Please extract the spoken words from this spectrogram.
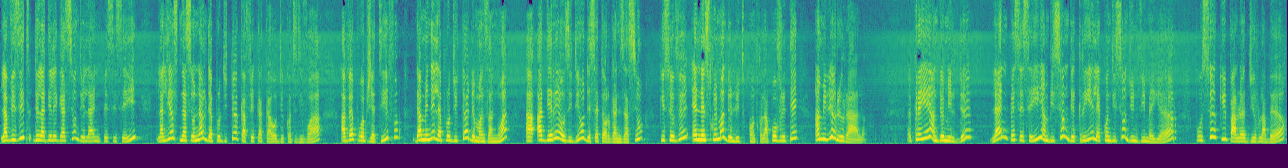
La visite de la délégation de l'ANPCCI, l'Alliance nationale des producteurs café cacao de Côte d'Ivoire, avait pour objectif d'amener les producteurs de Manzanois à adhérer aux idéaux de cette organisation qui se veut un instrument de lutte contre la pauvreté en milieu rural. Créée en 2002, la NPCCI ambitionne de créer les conditions d'une vie meilleure pour ceux qui, par leur dur labeur,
